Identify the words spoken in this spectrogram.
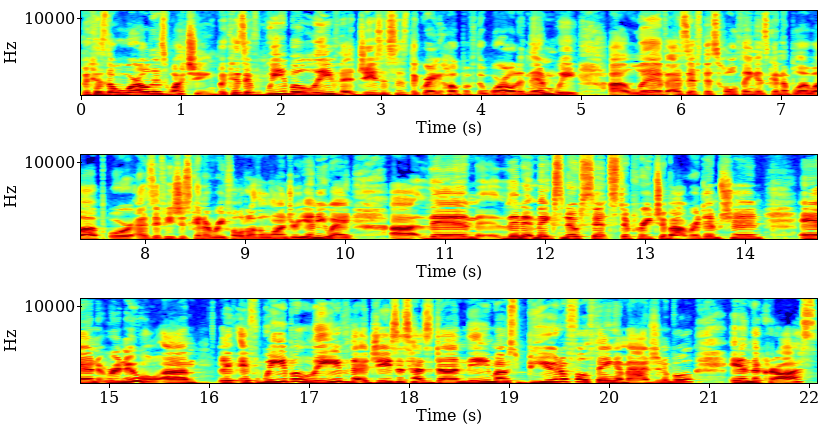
because the world is watching. Because if we believe that Jesus is the great hope of the world and then we uh, live as if this whole thing is going to blow up or as if he's just going to refold all the laundry anyway, uh, then then it makes no sense to preach about redemption and renewal. Um, if, if we believe that Jesus has done the most beautiful thing imaginable in the cross,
